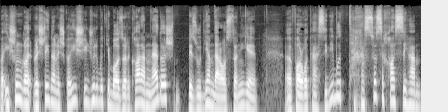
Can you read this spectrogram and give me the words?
و ایشون رشته دانشگاهیش یه جوری بود که بازار کارم نداشت به زودی هم در آستانی فارغ و تحصیلی بود. تخصص خاصی هم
